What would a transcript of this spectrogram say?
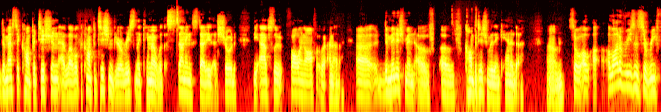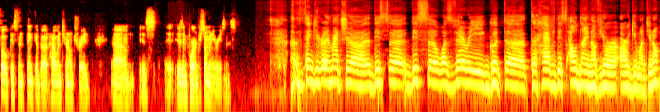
domestic competition at level. The Competition Bureau recently came out with a stunning study that showed the absolute falling off of another uh, diminishment of of competition within Canada. Um, so a, a, lot of reasons to refocus and think about how internal trade um, is is important for so many reasons. Thank you very much. Uh, this uh, this uh, was very good to have this outline of your argument. You know,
